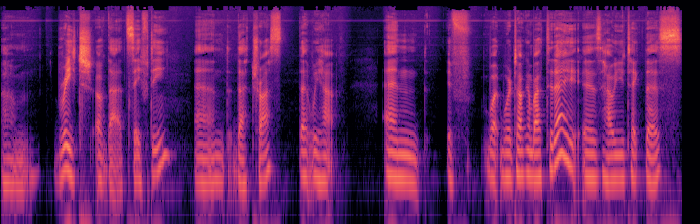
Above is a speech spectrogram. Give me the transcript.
um, breach of that safety and that trust that we have. And if what we're talking about today is how you take this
